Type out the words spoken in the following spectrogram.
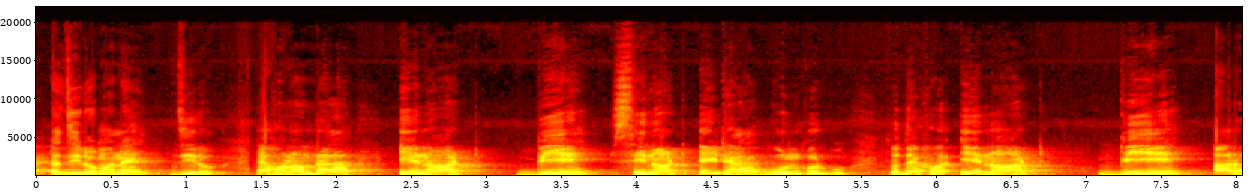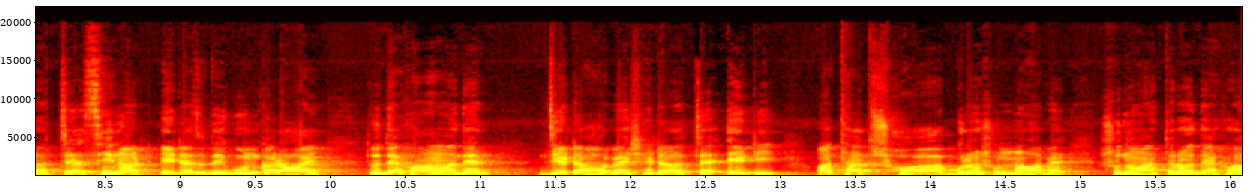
একটা জিরো মানে জিরো। এখন আমরা A not B C not এইটা গুণ করব। তো দেখো এ নট বি আর হচ্ছে সি নট। এটা যদি গুণ করা হয়, তো দেখো আমাদের যেটা হবে সেটা হচ্ছে এটি। অর্থাৎ সবগুলো শূন্য হবে, শুধুমাত্র দেখো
